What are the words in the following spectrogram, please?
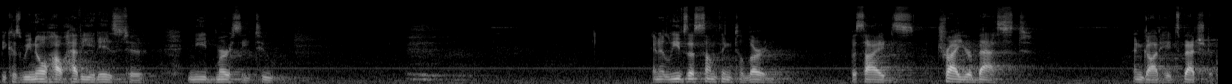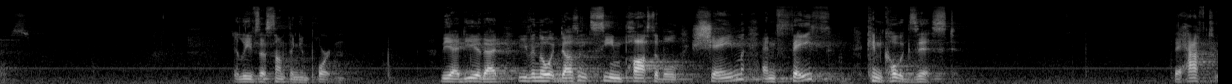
Because we know how heavy it is to need mercy, too. And it leaves us something to learn besides try your best and God hates vegetables. It leaves us something important the idea that even though it doesn't seem possible, shame and faith can coexist. They have to.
